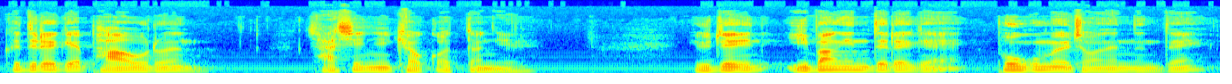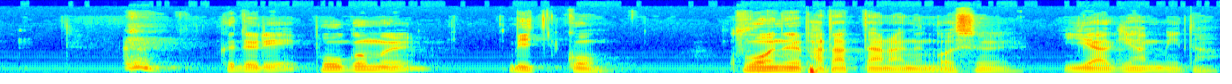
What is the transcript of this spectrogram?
그들에게 바울은 자신이 겪었던 일, 유대인 이방인들에게 복음을 전했는데 그들이 복음을 믿고 구원을 받았다라는 것을 이야기합니다.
